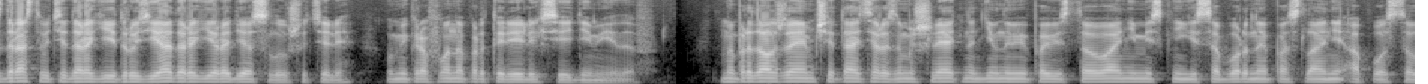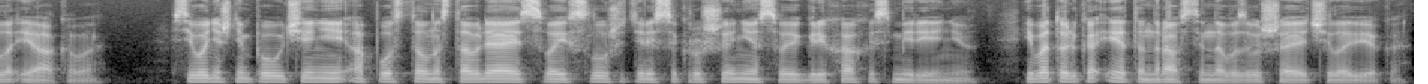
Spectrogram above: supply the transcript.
Здравствуйте, дорогие друзья, дорогие радиослушатели. У микрофона протерей Алексей Демидов. Мы продолжаем читать и размышлять над дневными повествованиями из книги «Соборное послание апостола Иакова». В сегодняшнем поучении апостол наставляет своих слушателей сокрушение о своих грехах и смирению, ибо только это нравственно возвышает человека.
